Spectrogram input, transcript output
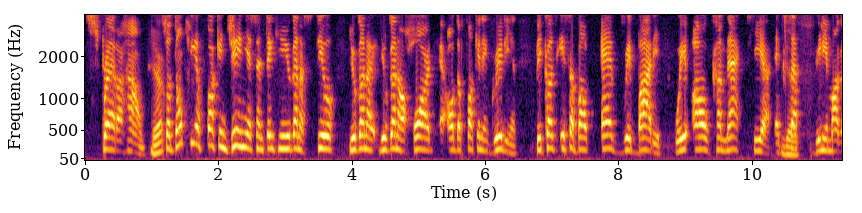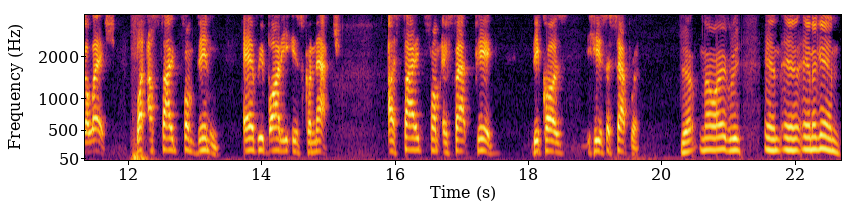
spread around. Yeah. So don't be a fucking genius and thinking you're gonna steal, you're gonna you're gonna hoard all the fucking ingredient because it's about everybody. We all connect here, except Yes. Vinny Magalhães. But aside from Vinny, everybody is connect. Aside from a fat pig, because he's a separate. Yeah, no, I agree. And and and again,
